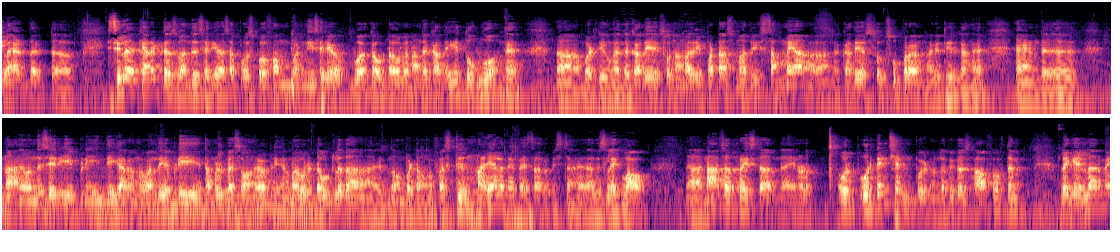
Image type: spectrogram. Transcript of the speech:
glad that சில கேரக்டர்ஸ் வந்து சரியாக சப்போஸ் பெர்ஃபார்ம் பண்ணி சரியாக ஒர்க் அவுட் ஆகலைன்னா அந்த கதையே தொங்குவாங்க. Uh, பட் இவங்க அந்த கதையை சொன்ன மாதிரி பட்டாஸ் மாதிரி செம்மையாக அந்த கதையை சூ சூப்பராக நகர்த்தியிருக்காங்க. அண்ட் uh, நாங்கள் வந்து சரி எப்படி ஹிந்திக்காரங்க வந்து எப்படி தமிழ் பேசுவாங்க அப்படிங்கிற மாதிரி ஒரு டவுட்டில் தான் இருந்தோம். பட் அவங்க ஃபஸ்ட்டு மலையாளமே பேச ஆரம்பிச்சிட்டாங்க. அது இஸ் லைக் வாவ் நான் சர்ப்ரைஸ்டாக இருந்தேன். என்னோட ஒரு ஒரு டென்ஷன் போயிடும்ல. Because half of them like எல்லாருமே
